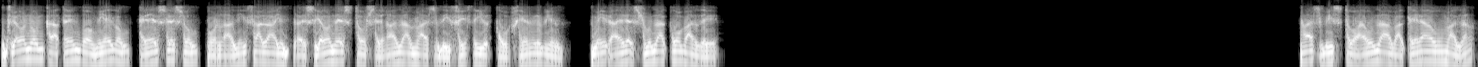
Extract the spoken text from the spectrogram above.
Yo nunca tengo miedo, es eso, por la impresión esto será la más difícil coger bien. Mira eres una cobarde. ¿Has visto a una vaquera humana?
